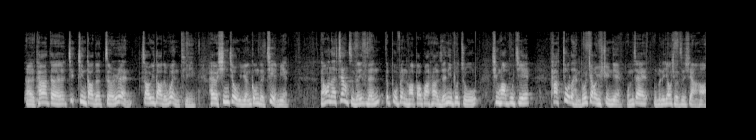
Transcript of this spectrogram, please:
呃它的尽尽到的责任，遭遇到的问题，还有新旧员工的界面。然后呢，这样子的人的部分的话，包括他的人力不足、青黄不接，他做了很多教育训练。我们在我们的要求之下哈，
